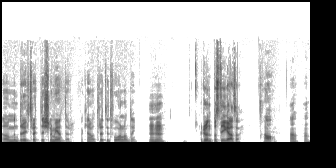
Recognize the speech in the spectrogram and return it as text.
ja, men drygt 30 kilometer. Vad kan det vara, 32 eller någonting? Mhm. Runt på stigar alltså? Ja, Ja, ja.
